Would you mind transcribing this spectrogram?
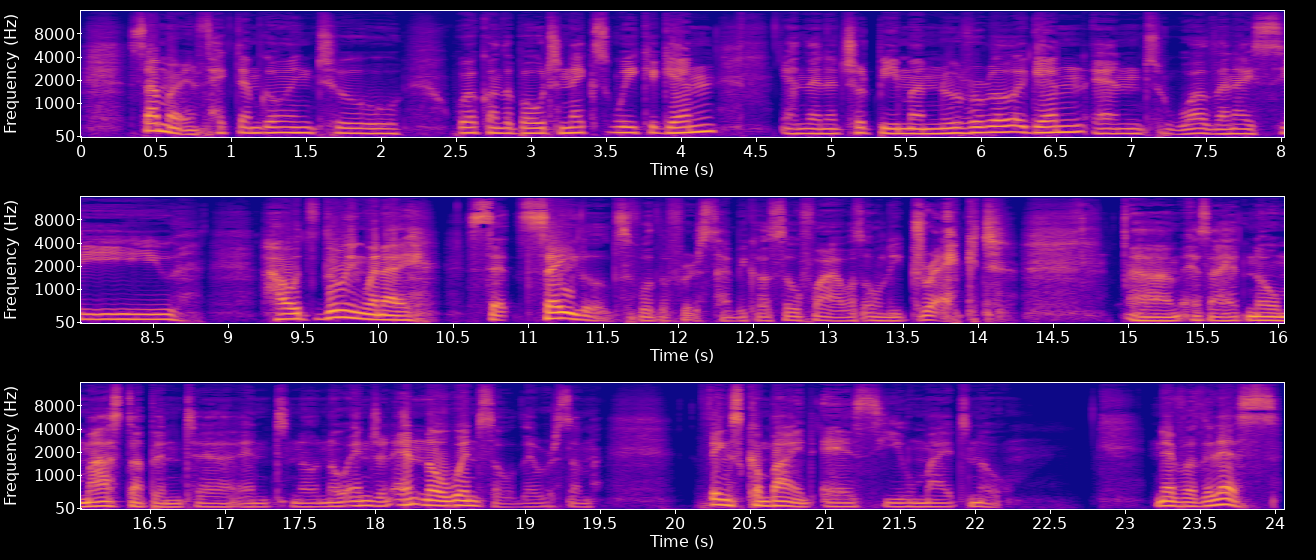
summer. In fact, I'm going to work on the boat next week again, and then it should be maneuverable again. And well, then I see how it's doing when I set sails for the first time, because so far I was only dragged um, as I had no mast up and uh, and no no engine and no wind, so there were some things combined, as you might know. Nevertheless,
